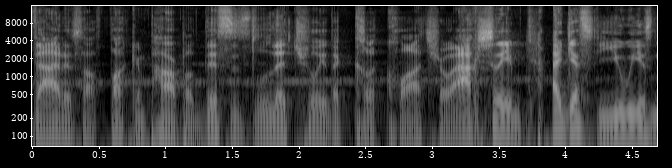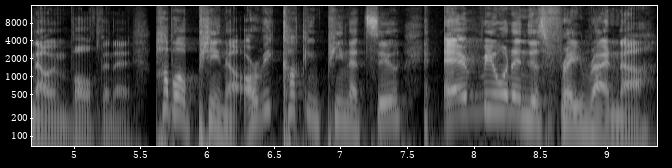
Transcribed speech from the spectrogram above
That is a fucking power play. This is literally the Cuck Quattro. Actually, I guess Yui is now involved in it. How about Peanut? Are we cucking Peanut too? Everyone in this frame right now.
